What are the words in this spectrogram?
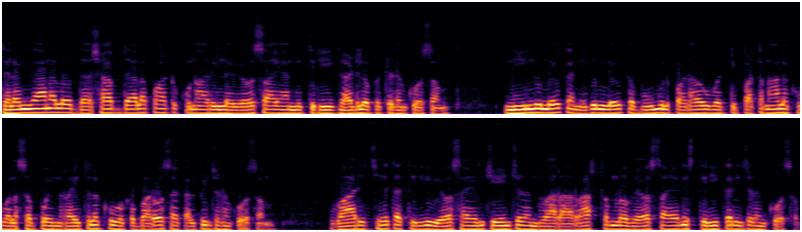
తెలంగాణలో దశాబ్దాల పాటు కునారిళ్ళ వ్యవసాయాన్ని తిరిగి గాడిలో పెట్టడం కోసం నీళ్ళు లేక నిధులు లేక భూములు పడావు బట్టి పట్టణాలకు వలసపోయిన రైతులకు ఒక భరోసా కల్పించడం కోసం వారి చేత తిరిగి వ్యవసాయం చేయించడం ద్వారా రాష్ట్రంలో వ్యవసాయాన్ని స్థిరీకరించడం కోసం.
